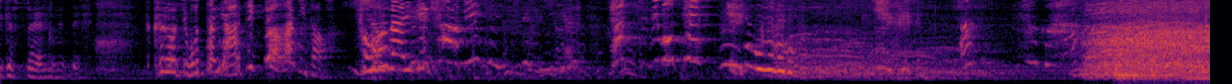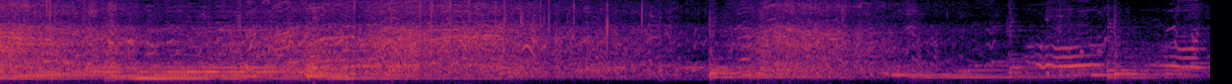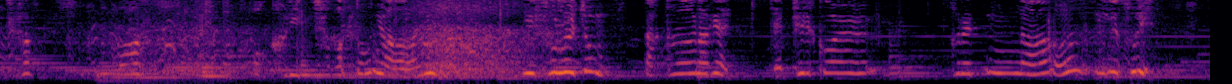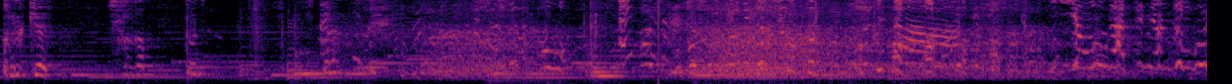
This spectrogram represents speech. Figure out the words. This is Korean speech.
죽였어야 했는데 그러지 못한 게 아직도 한이다. 전하에게 감히 닥치지 못해. 아, 차가. 어, 참, 어, 수- 어, 그리 차갑더냐. 이 술을 좀 따끈하게 데필 걸 그랬나? 어? 이게 술이 그렇게 차갑던 뭔데? 어머, 아이고, 아이고, 아이고, 아이고, 아이고,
